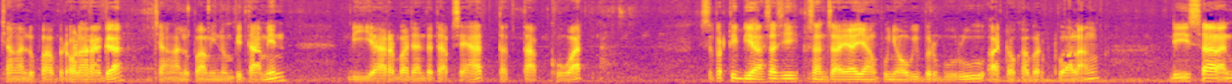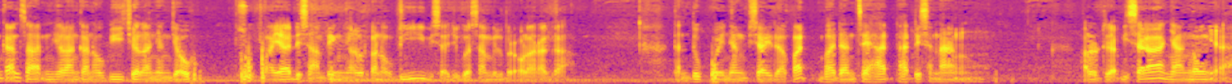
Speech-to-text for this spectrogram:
Jangan lupa berolahraga Jangan lupa minum vitamin Biar badan tetap sehat Tetap kuat. Seperti biasa sih pesan saya yang punya hobi berburu Atau kabar petualang Disarankan saat menjalankan hobi jalan yang jauh supaya di samping menyalurkan hobi bisa juga sambil berolahraga. Tentu poin yang bisa didapat badan sehat, hati senang. Kalau tidak bisa nyangong ya,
